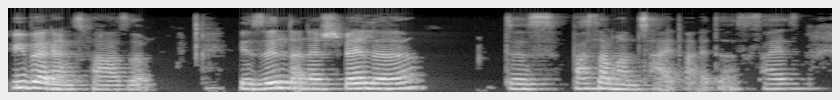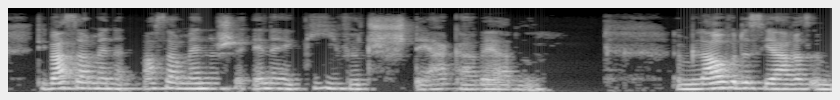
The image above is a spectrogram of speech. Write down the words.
Übergangsphase. Wir sind an der Schwelle des Wassermann-Zeitalters. Das heißt, die wassermännische Energie wird stärker werden im Laufe des Jahres, im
